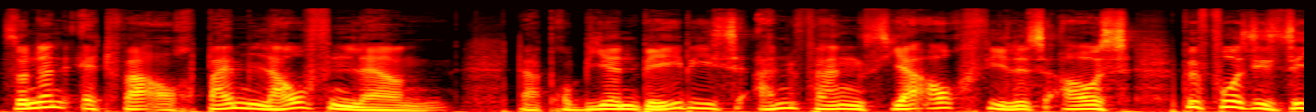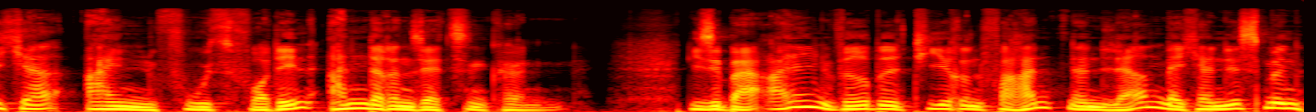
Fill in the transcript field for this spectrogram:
sondern etwa auch beim Laufenlernen. Da probieren Babys anfangs ja auch vieles aus, bevor sie sicher einen Fuß vor den anderen setzen können. Diese bei allen Wirbeltieren vorhandenen Lernmechanismen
